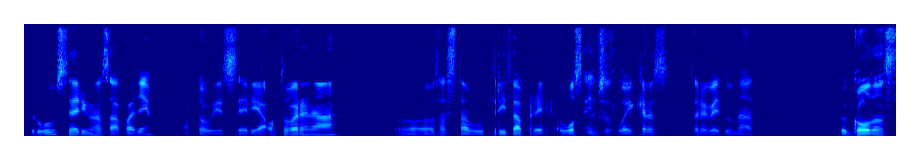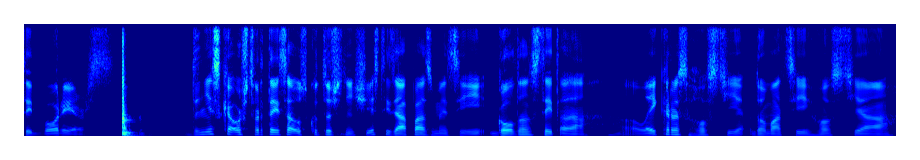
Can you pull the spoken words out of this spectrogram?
druhú sériu na západe a to je séria otvorená uh, za stavu 3-2 pre Los Angeles Lakers, ktoré vedú nad Golden State Warriors. Dneska o štvrtej sa uskutoční šiestý zápas medzi Golden State a Lakers, hosti, domáci hostia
